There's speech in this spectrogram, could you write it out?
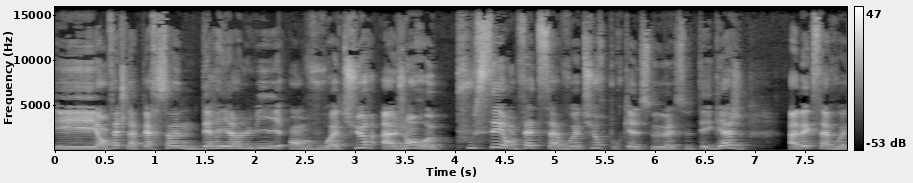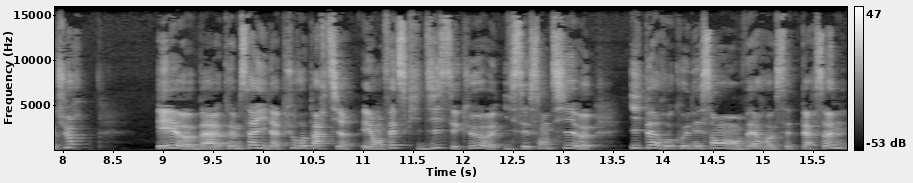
Et en fait, la personne derrière lui en voiture a genre poussé en fait sa voiture pour qu'elle se, dégage avec sa voiture. Et euh, bah comme ça, il a pu repartir. Et en fait, ce qu'il dit, c'est que euh, s'est senti euh, hyper reconnaissant envers cette personne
